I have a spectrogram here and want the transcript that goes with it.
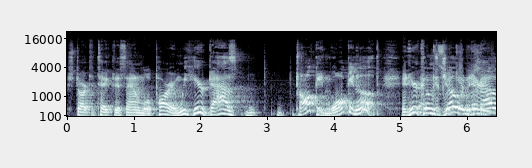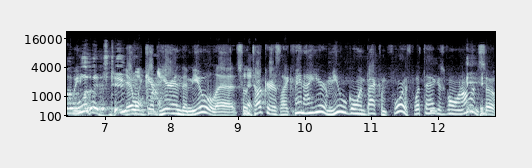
start to take this animal apart and we hear guys talking walking up and here comes 'cause we joe and them hearing- out of the we- woods dude Yeah, we kept hearing the mule. Uh, so Tucker is like, "Man, I hear a mule going back and forth. What the heck is going on?" So,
